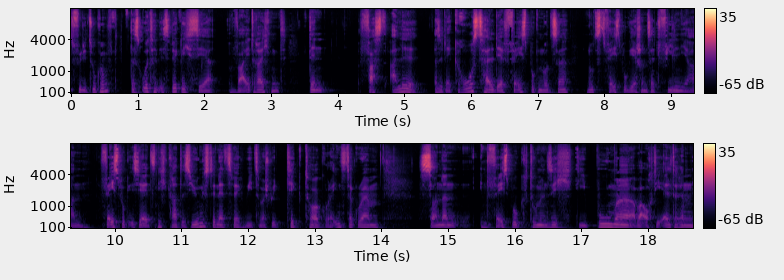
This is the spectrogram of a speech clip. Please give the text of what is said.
für die Zukunft? Das Urteil ist wirklich sehr weitreichend, denn fast alle, also der Großteil der Facebook-Nutzer, nutzt Facebook ja schon seit vielen Jahren. Facebook ist ja jetzt nicht gerade das jüngste Netzwerk wie zum Beispiel TikTok oder Instagram, sondern in Facebook tummeln sich die Boomer, aber auch die älteren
